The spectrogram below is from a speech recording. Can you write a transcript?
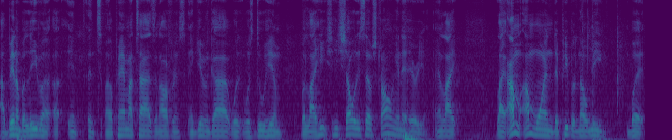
I've been a believer uh, in, in uh, paying my tithes and offerings and giving God what was due Him. But like he he showed himself strong in that area, and like like I'm I'm one that people know me, but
